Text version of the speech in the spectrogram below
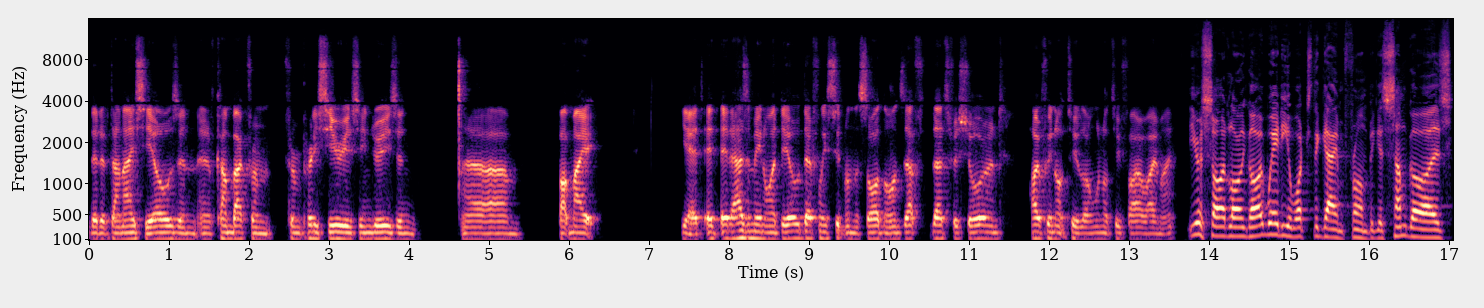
that have done ACLs and, and have come back from from pretty serious injuries. And um, but mate, yeah, it, it hasn't been ideal. Definitely sitting on the sidelines. That that's for sure. And hopefully not too long. We're not too far away, mate. You're a sideline guy. Where do you watch the game from? Because some guys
